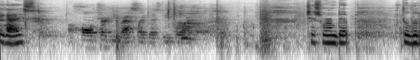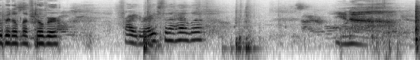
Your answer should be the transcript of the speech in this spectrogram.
Hey guys. A whole turkey breast like this before. Just warmed up the little bit of leftover fried rice that I had left. And uh, I'm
